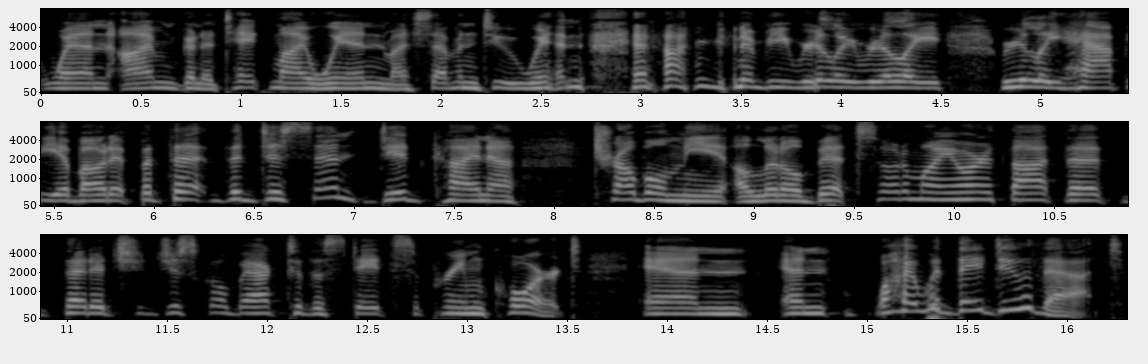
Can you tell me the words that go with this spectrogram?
when I'm going to take my win, my 7 2 win, and I'm going to be really, really, really happy about it. But the, the dissent did kind of trouble me a little bit. Sotomayor thought that, that it should just go back to the state Supreme Court. And, and why would they do that?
